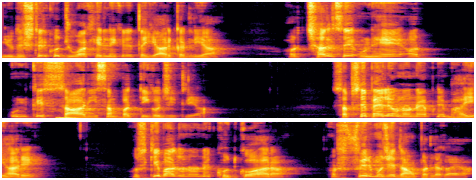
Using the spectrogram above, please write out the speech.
युधिष्ठिर को जुआ खेलने के लिए तैयार कर लिया और छल से उन्हें और उनके सारी संपत्ति को जीत लिया। सबसे पहले उन्होंने अपने भाई हारे, उसके बाद उन्होंने खुद को हारा और फिर मुझे दांव पर लगाया।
